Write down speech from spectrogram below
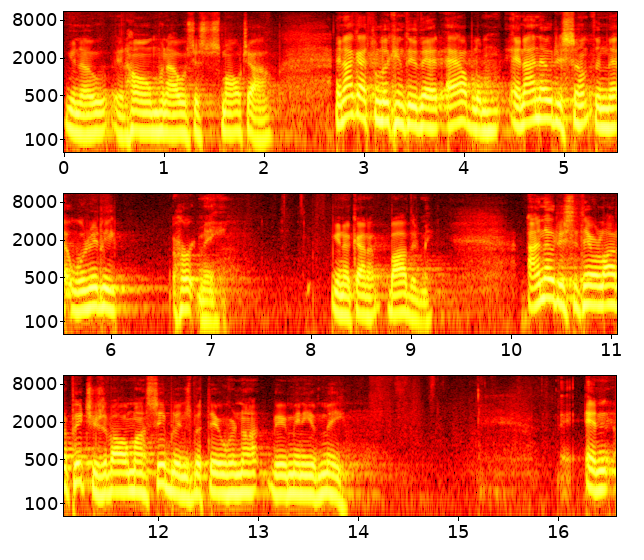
you know, at home when I was just a small child. And I got to looking through that album, and I noticed something that really hurt me, you know, kind of bothered me. I noticed that there were a lot of pictures of all my siblings, but there were not very many of me. And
